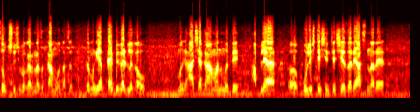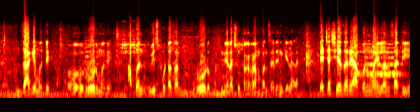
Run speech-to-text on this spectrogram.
चौक चौक करण्याचं काम होत असं तर मग यात काय बिघडलं का हो? मग अशा कामांमध्ये आपल्या पोलीस स्टेशनच्या शेजारी असणाऱ्या जागेमध्ये रोडमध्ये आपण वीस फुटाचा रोड निराशिवतकर ग्रामपंचायतीने केलेला आहे. त्याच्या शेजारी आपण महिलांसाठी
